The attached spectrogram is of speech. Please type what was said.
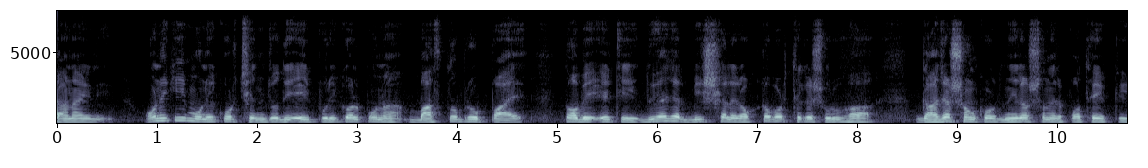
জানায়নি। অনেকেই মনে করছেন যদি এই পরিকল্পনা বাস্তব রূপ পায়, তবে এটি দু হাজার বিশ সালের অক্টোবর থেকে শুরু হওয়া গাজা সংকট নিরসনের পথে একটি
